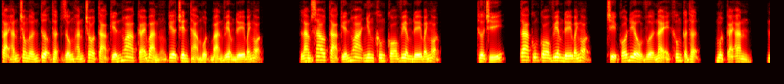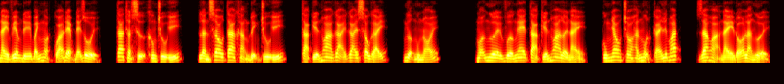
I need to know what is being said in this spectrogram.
tại hắn trong ấn tượng thật giống hắn cho tả kiến hoa cái bản kia trên thả một bản viêm đế bánh ngọt. Làm sao tả kiến hoa nhưng không có viêm đế bánh ngọt? Thưa chí, ta cũng có viêm đế bánh ngọt, chỉ có điều vừa nãy không cẩn thận, một cái ăn, này viêm đế bánh ngọt quá đẹp đẽ rồi, ta thật sự không chú ý, lần sau ta khẳng định chú ý, tả kiến hoa gãi gãi sau gáy, ngượng ngùng nói. Mọi người vừa nghe tả kiến hoa lời này, cùng nhau cho hắn một cái lên mắt, gia hỏa này đó là người,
